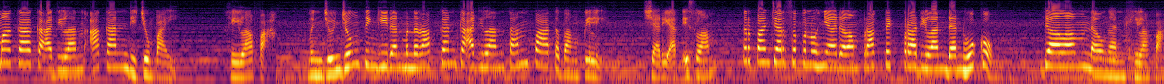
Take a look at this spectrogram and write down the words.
maka keadilan akan dijumpai. Khilafah menjunjung tinggi dan menerapkan keadilan tanpa tebang pilih. Syariat Islam terpancar sepenuhnya dalam praktik peradilan dan hukum dalam naungan khilafah.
